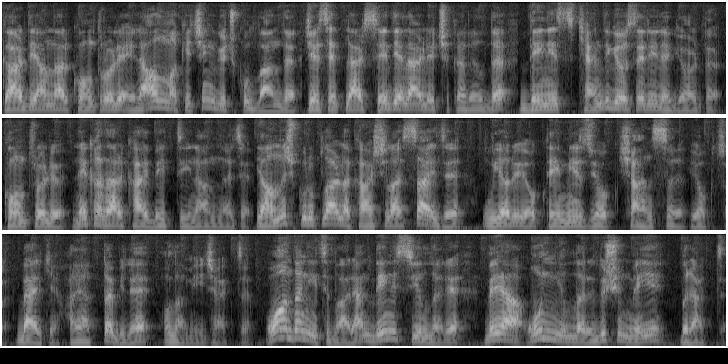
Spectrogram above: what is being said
Gardiyanlar kontrolü ele almak için güç kullandı. Cesetler sedyelerle çıkarıldı. Deniz Deniz kendi gözleriyle gördü. Kontrolü ne kadar kaybettiğini anladı. Yanlış gruplarla karşılaşsaydı uyarı yok, temiz yok, şansı yoktu. Belki hayatta bile olamayacaktı. O andan itibaren Deniz yılları veya 10 yılları düşünmeyi bıraktı.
